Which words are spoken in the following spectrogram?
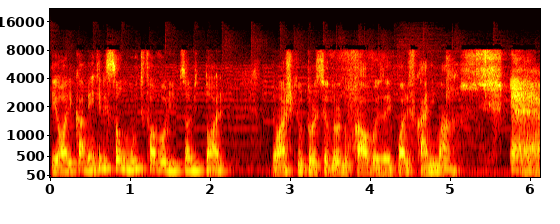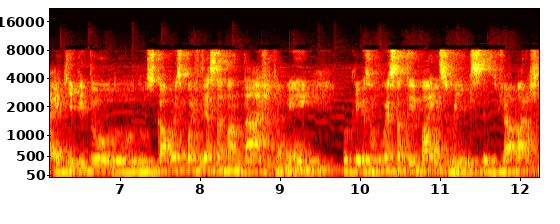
teoricamente eles são muito favoritos à vitória. Então acho que o torcedor do Cowboys aí pode ficar animado. É, a equipe do, do, dos Cowboys pode ter essa vantagem também, porque eles vão começar a ter bye weeks já a partir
